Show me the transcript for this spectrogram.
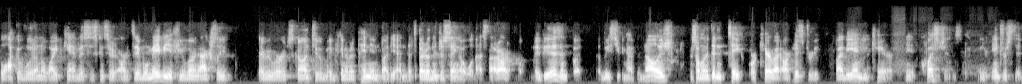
block of wood on a white canvas is considered art today. Well, maybe if you learn actually everywhere it's gone to, maybe you can have an opinion by the end. That's better than just saying, oh, well, that's not art. Well, maybe it isn't, but at least you can have the knowledge for someone that didn't take or care about art history. By the end, you care and you have questions and you're interested.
